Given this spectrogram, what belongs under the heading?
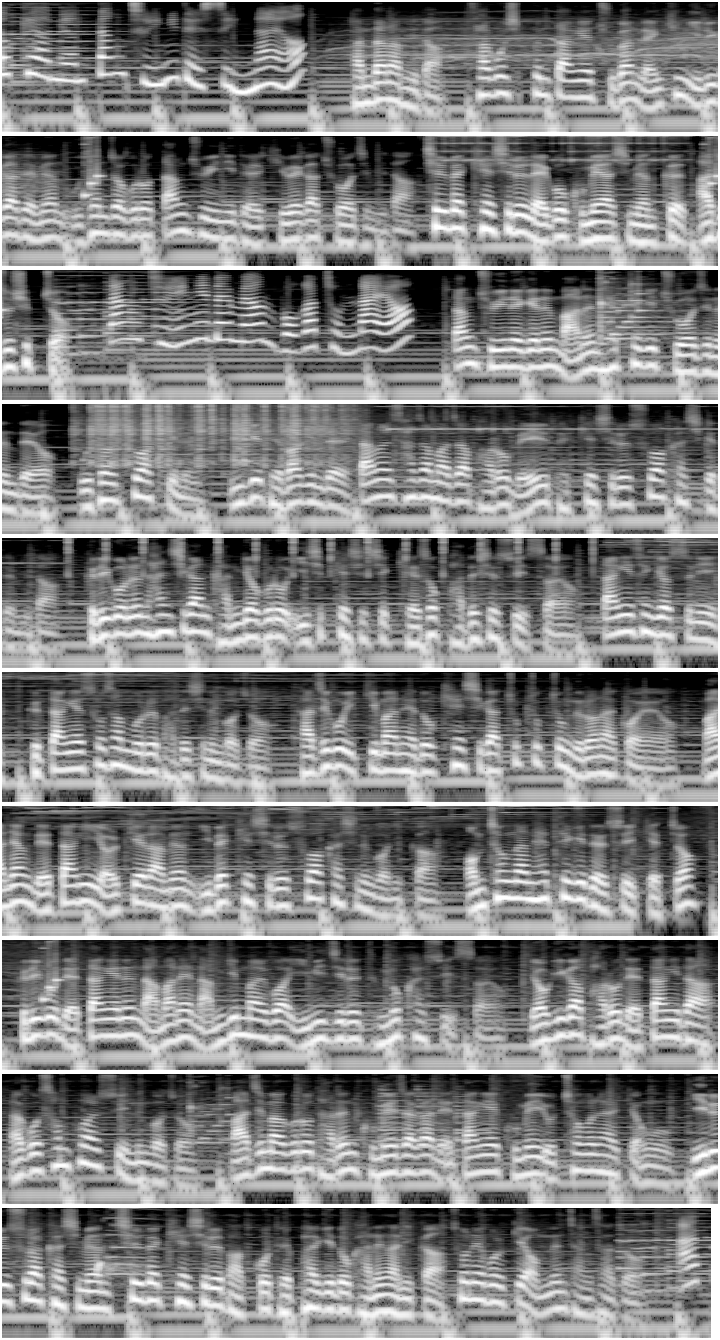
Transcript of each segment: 어떻게 하면 땅 주인이 될 수 있나요? 간단합니다. 사고 싶은 땅의 주간 랭킹 1위가 되면 우선적으로 땅 주인이 될 기회가 주어집니다. 700캐시를 내고 구매하시면 끝. 아주 쉽죠. 땅 주인이 되면 뭐가 좋나요? 땅 주인에게는 많은 혜택이 주어지는데요. 우선 수확 기능. 이게 대박인데 땅을 사자마자 바로 매일 100캐시를 수확하시게 됩니다. 그리고는 1시간 간격으로 20캐시씩 계속 받으실 수 있어요. 땅이 생겼으니 그 땅의 소산물을 받으시는 거죠. 가지고 있기만 해도 캐시가 쭉쭉쭉 늘어날 거예요. 만약 내 땅이 10개라면 200캐시를 수확하시는 거니까 엄청난 혜택이 될 수 있겠죠? 그리고 내 땅에는 나만의 남긴 말과 이미지를 등록할 수 있어요. 여기가 바로 내 땅이다 라고 선포할 수 있는 거죠. 마지막으로 다른 구매자가 내 땅에 구매 요청을 할 경우 이를 수락하시면 700캐시를 받고 되팔기도 가능하니까 손해볼 게 없는 장사죠.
